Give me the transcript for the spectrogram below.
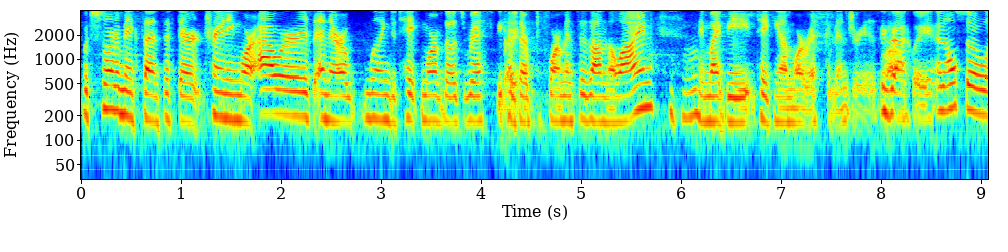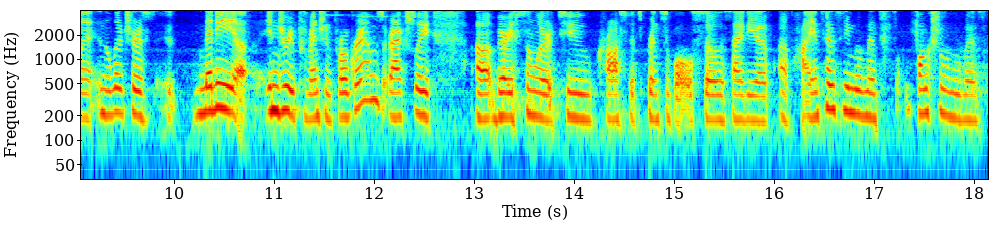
Which sort of makes sense if they're training more hours and they're willing to take more of those risks because right. their performance is on the line. Mm-hmm. They might be taking on more risk of injury as well. Exactly, and also in the literature, many uh, injury prevention programs are actually uh, very similar to CrossFit's principles. So this idea of, of high intensity movements, functional movements,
